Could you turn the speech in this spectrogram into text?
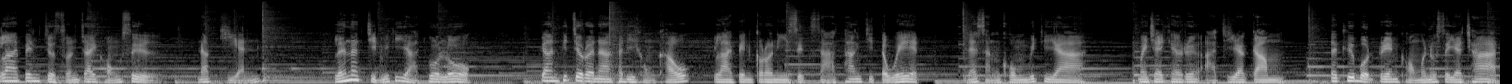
กลายเป็นจุดสนใจของสื่อ นักเขียน และนักจิตวิทยาทั่วโลก การพิจารณาคดีของเขากลายเป็นกรณีศึกษาทางจิตเวชและสังคมวิทยา ไม่ใช่แค่เรื่องอาชญากรรม แต่คือบทเรียนของมนุษยชาติ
